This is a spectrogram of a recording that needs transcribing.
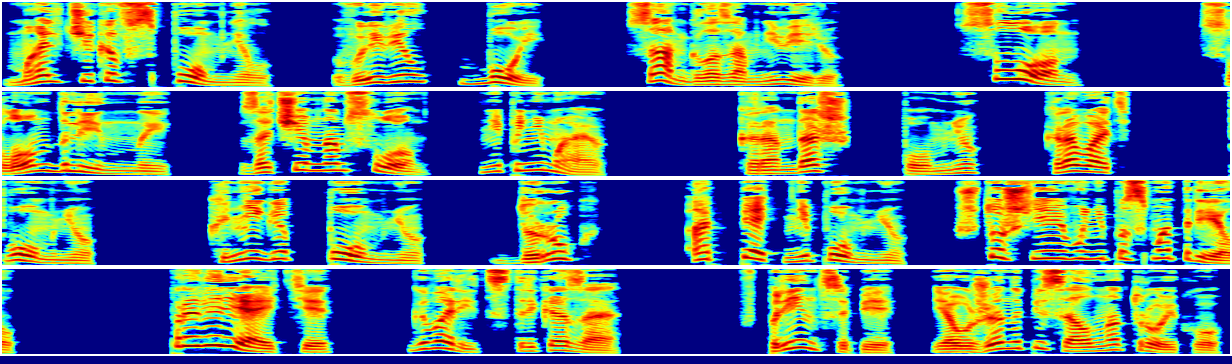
Мальчика вспомнил, вывел бой. Сам глазам не верю. «Слон!» «Слон длинный. Зачем нам слон? Не понимаю. Карандаш? Помню. Кровать? Помню. Книга помню, друг опять не помню, что ж я его не посмотрел? Проверяйте, говорит стрекоза. В принципе, я уже написал на тройку,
